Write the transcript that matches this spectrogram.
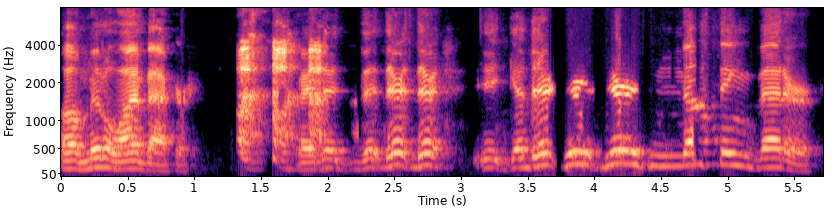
Oh, middle linebacker. right? There, there, there, there, there, is nothing better,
